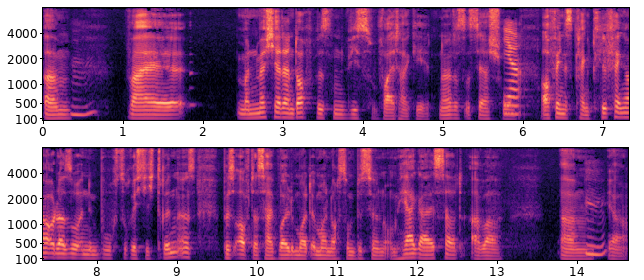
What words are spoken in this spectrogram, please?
ähm, Mhm. weil man möchte ja dann doch wissen, wie es weitergeht. Ne? Das ist ja schon, Ja. auch wenn es kein Cliffhanger oder so in dem Buch so richtig drin ist, bis auf das halt Voldemort immer noch so ein bisschen umhergeistert, aber ähm, Mhm. ja.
